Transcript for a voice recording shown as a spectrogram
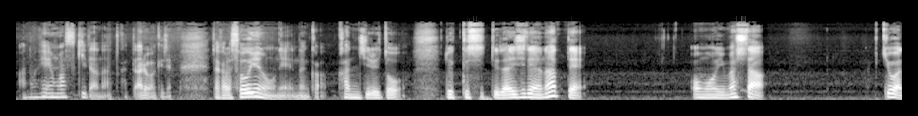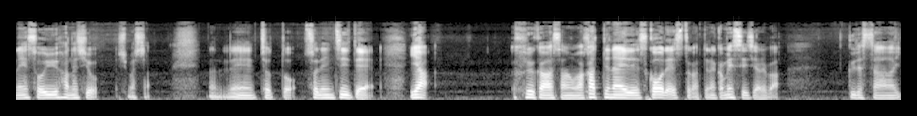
あの辺は好きだなとかってあるわけじゃん。だからそういうのをね、なんか感じると、ルックスって大事だよなって思いました。今日はね、そういう話をしました。なんでね、ちょっとそれについて、いや、古川さん分かってないです、こうですとかってなんかメッセージあればください。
